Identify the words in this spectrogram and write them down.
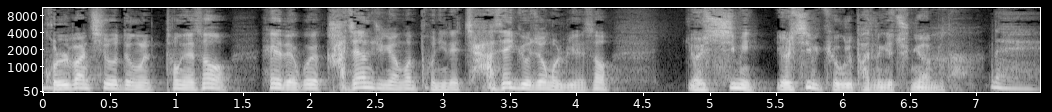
골반 치료 등을 통해서 해야 되고요. 가장 중요한 건 본인의 자세 교정을 위해서 열심히 열심히 교육을 받는 게 중요합니다. 네.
